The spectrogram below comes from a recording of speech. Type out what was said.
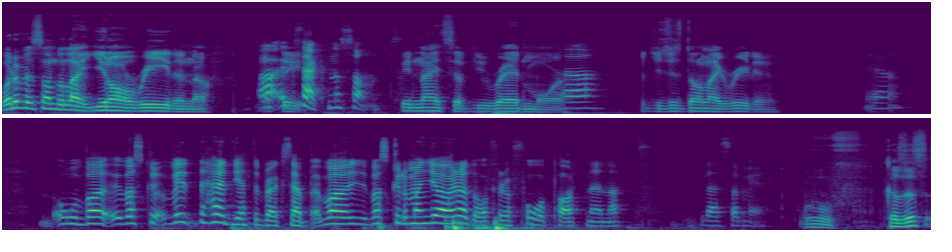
what if it's something like you don't read enough? I Ja, think exakt, något sånt. It'd be nice if you read more, Ja, but you just don't like reading. ja. Och vad, vad skulle, det här är ett jättebra exempel. Vad, vad skulle man göra då för att få partnern att läsa mer? Oof, because it's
